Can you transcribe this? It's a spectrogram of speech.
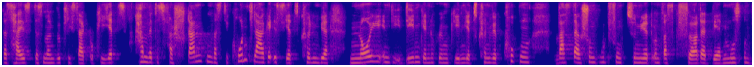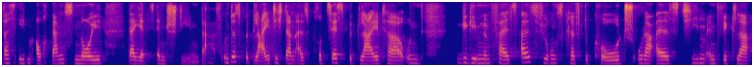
Das heißt, dass man wirklich sagt, okay, jetzt haben wir das verstanden, was die Grundlage ist, jetzt können wir neu in die Ideengenerierung gehen, jetzt können wir gucken, was da schon gut funktioniert und was gefördert werden muss und was eben auch ganz neu da jetzt jetzt entstehen darf. Und das begleite ich dann als Prozessbegleiter und gegebenenfalls als Führungskräftecoach oder als Teamentwickler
